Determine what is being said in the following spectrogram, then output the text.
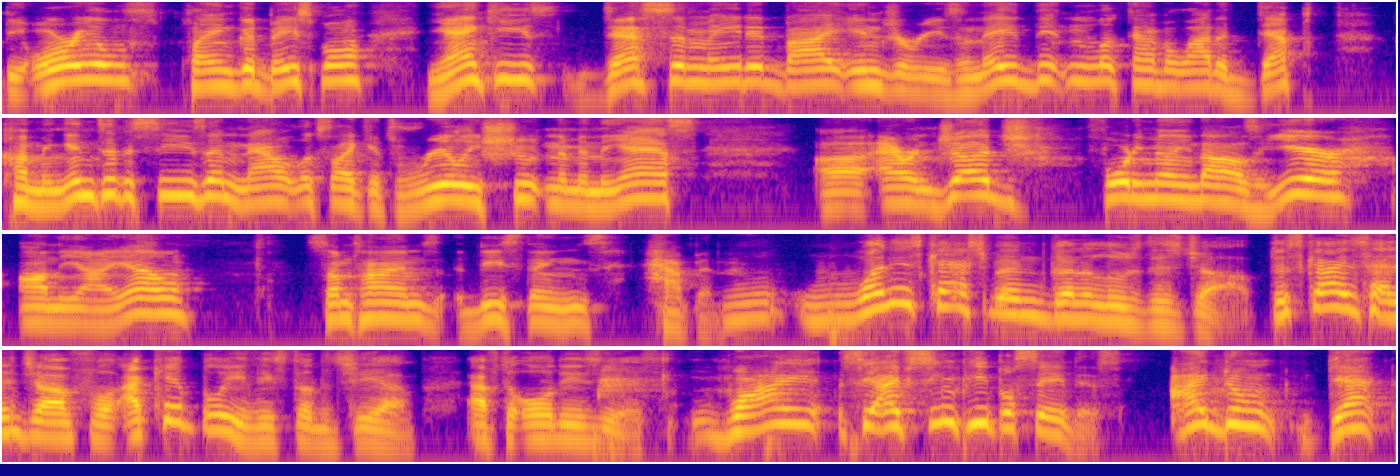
The Orioles playing good baseball. Yankees decimated by injuries, and they didn't look to have a lot of depth coming into the season. Now it looks like it's really shooting them in the ass. Uh, Aaron Judge, $40 million a year on the IL. Sometimes these things happen. When is Cashman going to lose this job? This guy's had a job for, I can't believe he's still the GM after all these years. Why? See, I've seen people say this. I don't get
